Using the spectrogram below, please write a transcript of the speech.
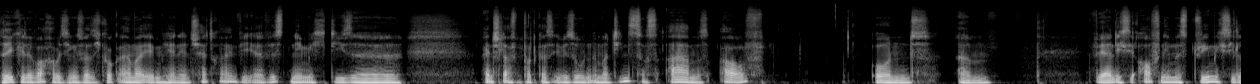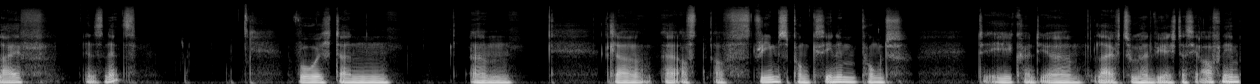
Rilke der Woche, beziehungsweise ich gucke einmal eben hier in den Chat rein. Wie ihr wisst, nehme ich diese Einschlafen-Podcast-Episoden immer dienstags abends auf. Und ähm, während ich sie aufnehme, streame ich sie live ins Netz, wo ich dann ähm, klar äh, auf, auf streams.xenim.de könnt ihr live zuhören, wie ich das hier aufnehme.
